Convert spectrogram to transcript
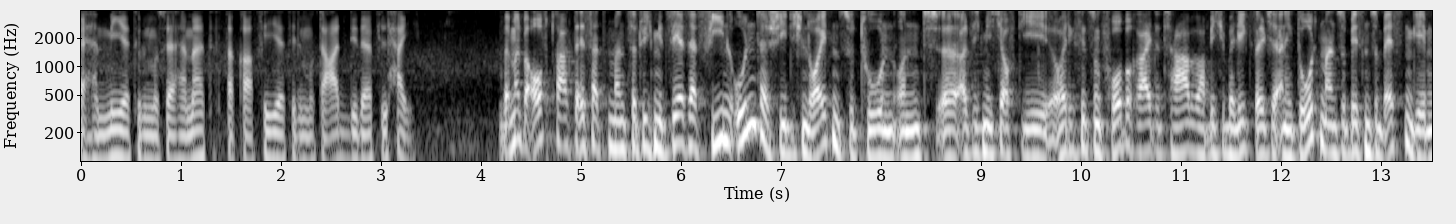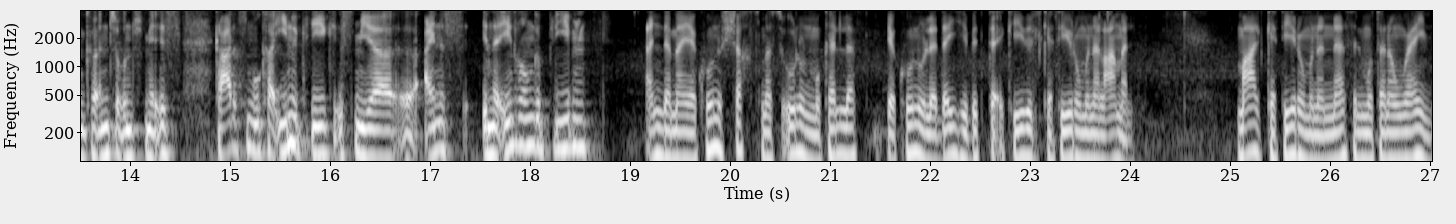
أهمية المساهمات الثقافية المتعددة في الحي؟ Wenn man Beauftragter ist, hat man es natürlich mit sehr, sehr vielen unterschiedlichen Leuten zu tun. Und äh, als ich mich auf die heutige Sitzung vorbereitet habe, habe ich überlegt, welche Anekdoten man so ein bisschen zum Besten geben könnte. Und mir ist gerade zum Ukraine-Krieg ist mir äh, eines in Erinnerung geblieben. عندما يكون الشخص مسؤول مكلف يكون لديه بالتأكيد الكثير من العمل مع الكثير من الناس المتنوعين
